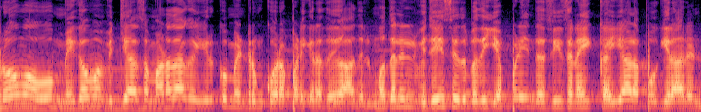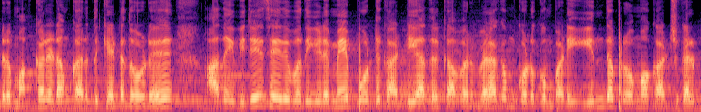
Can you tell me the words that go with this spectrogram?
ப்ரோமோவும் மிகவும் வித்தியாசமானதாக இருக்கும் என்றும் கூறப்படுகிறது. அதில் முதலில் விஜய் சேதுபதி எப்படி இந்த சீசனை கையாளப் போகிறார் என்று மக்களிடம் கருத்து கேட்டதோடு அதை விஜய் சேதுபதியிடமே போட்டு காட்டி அதற்கு அவர் விளக்கம் கொடுக்கும்படி இந்த ப்ரோமோ காட்சிகள்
